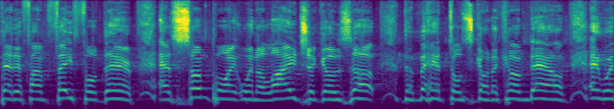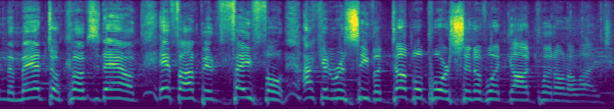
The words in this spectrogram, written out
that if I'm faithful there, at some point when Elijah goes up, the mantle's going to come down. And when the mantle comes down, if I've been faithful, I can receive a double portion of what God put on Elijah.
